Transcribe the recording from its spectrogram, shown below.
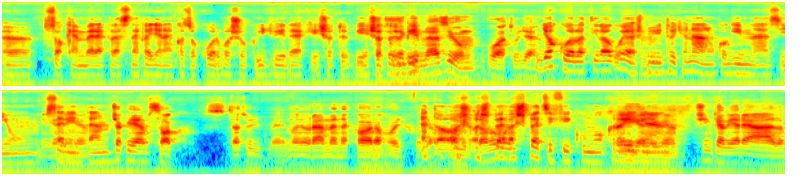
ö, szakemberek lesznek, legyenek azok orvosok, ügyvédek, és a többi, és Tehát a ez egy többi. gimnázium volt, ugye? Gyakorlatilag olyasmi, mint hogyha nálunk a gimnázium, Igen, szerintem. Igen. Csak ilyen szak, tehát hogy nagyon rámennek arra, hogy, hogy Hát a, a, a, spe, a specifikumokra, igen, igen. igen. És inkább ilyen reál,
